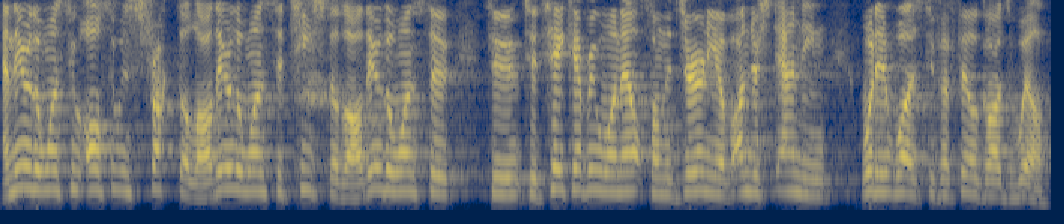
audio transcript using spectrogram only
And they were the ones to also instruct the law. They were the ones to teach the law. They were the ones to, to, to take everyone else on the journey of understanding what it was to fulfill God's will.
